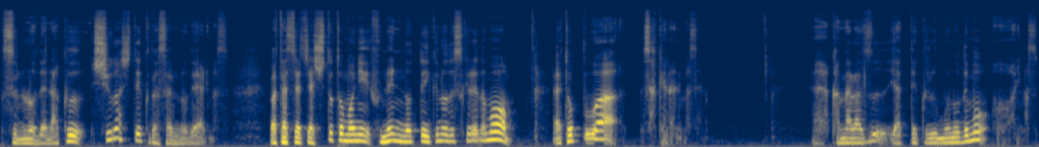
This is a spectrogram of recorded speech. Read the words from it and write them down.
するのでなく、主がしてくださるのであります。私たちは主と共に船に乗っていくのですけれども、突風は避けられません。必ずやってくるものでもあります。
